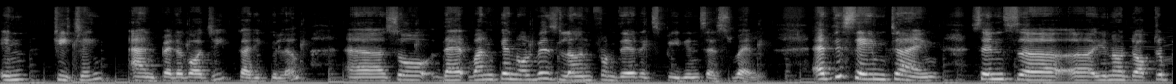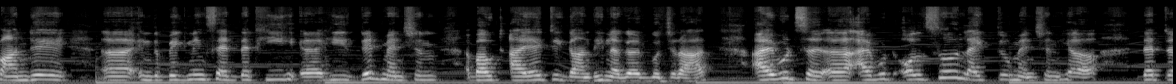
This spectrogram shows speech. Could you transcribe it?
in teaching and pedagogy curriculum. Uh, so that one can always learn from their experience as well. At the same time since uh, uh, you know dr pandey uh, in the beginning said that he uh, he did mention about iit gandhinagar gujarat i would uh, i would also like to mention here that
